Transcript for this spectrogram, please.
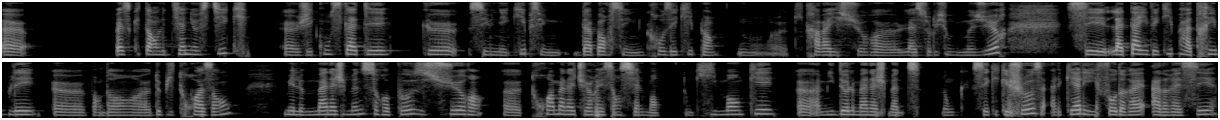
parce que dans le diagnostic, j'ai constaté que c'est une équipe, c'est d'abord c'est une grosse équipe hein, qui travaille sur la solution de mesure. C'est la taille d'équipe a triplé depuis trois ans, mais le management se repose sur trois managers essentiellement. Donc il manquait un middle management. Donc c'est quelque chose à laquelle il faudrait adresser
